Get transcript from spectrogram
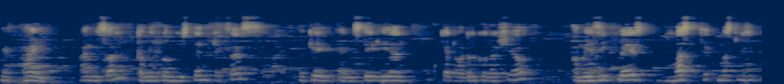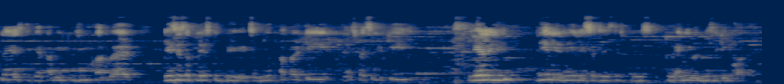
Yeah, hi, I'm Vishal coming from Houston, Texas. Okay, and stayed here at Hotel Coração. Amazing place, must must visit place. If you're coming to Jim Corbett, this is the place to be. It's a new property, nice facility. Really, really, really suggest this place to anyone visiting Corbett.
